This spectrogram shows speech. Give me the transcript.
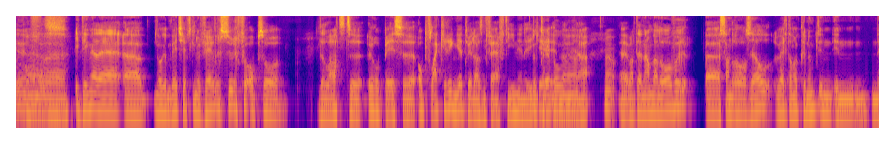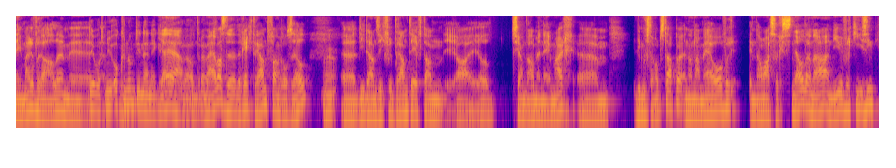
hem of... Eh, Ik denk dat hij eh, nog een beetje heeft kunnen verder surfen op zo de laatste Europese opflakkering, hè, 2015, Enrique. De treble, En dan, ja. Ja. Eh, want hij nam dan over eh, Sandro Rosel werd dan ook genoemd in, in Neymar-verhalen. Die wordt nu ook genoemd in dat ja, Negrera ja, verhaal maar trouwens. hij was de, de rechterhand van Rosel, eh, die dan zich verbrand heeft aan ja, heel schandaal met Neymar. Ehm, die moest dan opstappen en dan naar mij over. En dan was er snel daarna een nieuwe verkiezing.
